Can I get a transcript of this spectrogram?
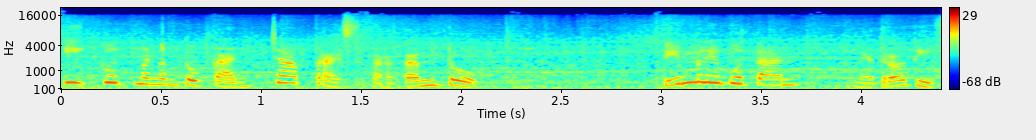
ikut menentukan capres tertentu. Tim Liputan, Metro TV.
